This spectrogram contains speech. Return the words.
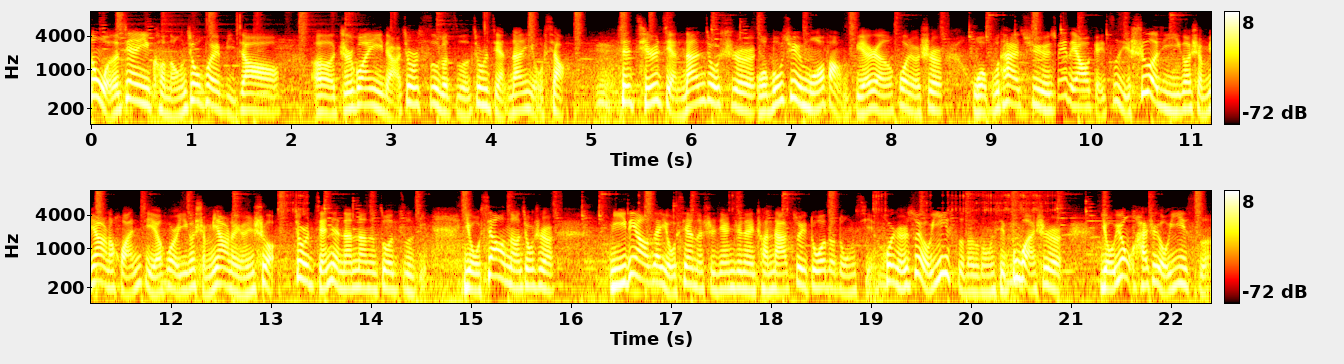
那我的建议可能就会比较呃直观一点，就是四个字，就是简单有效。嗯，这其实简单就是我不去模仿别人，或者是我不太去非得要给自己设计一个什么样的环节或者一个什么样的人设，就是简简单单的做自己。有效呢，就是。你一定要在有限的时间之内传达最多的东西，或者是最有意思的东西，不管是有用还是有意思，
